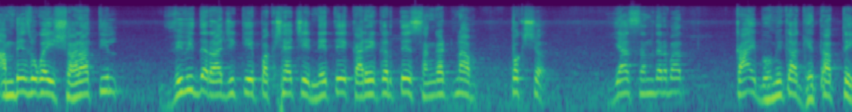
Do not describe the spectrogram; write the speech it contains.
अंबेजोगाई शहरातील विविध राजकीय पक्षाचे नेते कार्यकर्ते संघटना पक्ष या संदर्भात काय भूमिका घेतात ते.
